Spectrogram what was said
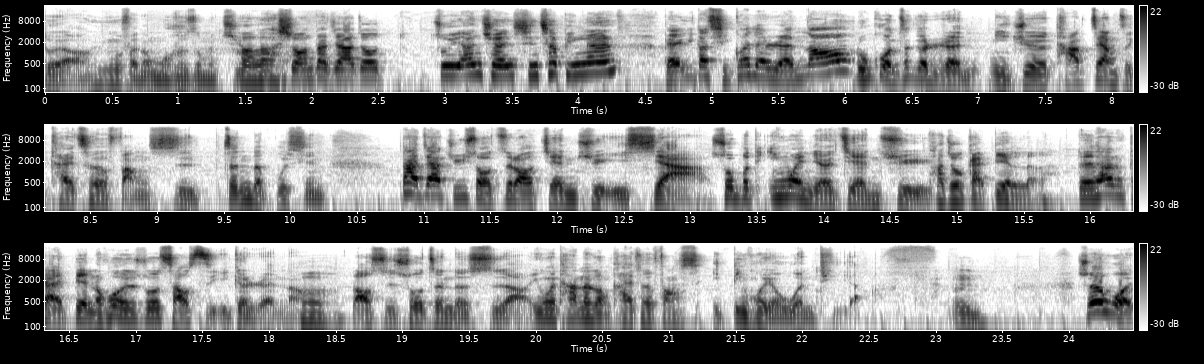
对啊，因为反正我们喝这么久，好了，希望大家都注意安全，行车平安。不要遇到奇怪的人哦。如果这个人你觉得他这样子开车方式真的不行，大家举手之劳检举一下，说不定因为你的检举，他就改变了。对他就改变了，或者是说少死一个人呢、嗯，老实说，真的是啊，因为他那种开车方式一定会有问题啊。嗯，所以我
